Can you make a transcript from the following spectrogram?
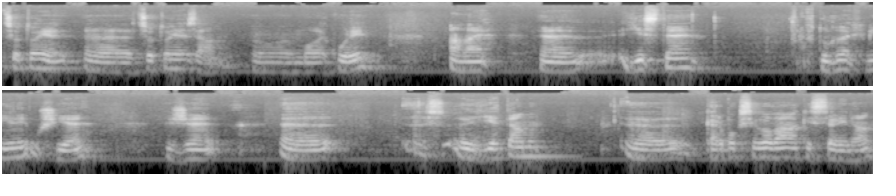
co to je, co to je za molekuly, ale jisté v tuhle chvíli už je, že je tam karboxylová kyselina.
